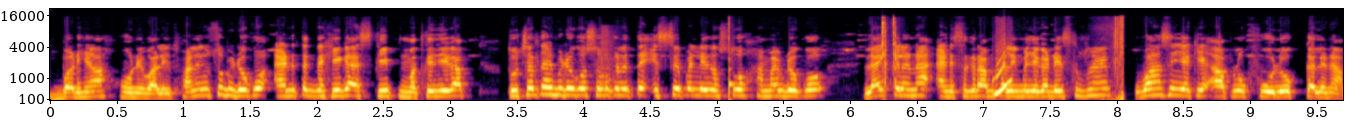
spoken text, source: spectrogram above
बढ़िया होने वाली है। दोस्तों वीडियो को एंड तक देखिएगा स्किप मत कीजिएगा। तो चलते हैं वीडियो को शुरू कर लेते हैं। इससे पहले दोस्तों, हमें वीडियो को लाइक कर लेना एंड इंस्टाग्राम का लिंक मिलेगा डिस्क्रिप्शन में। वहाँ से जाके आप लोग फॉलो कर लेना।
